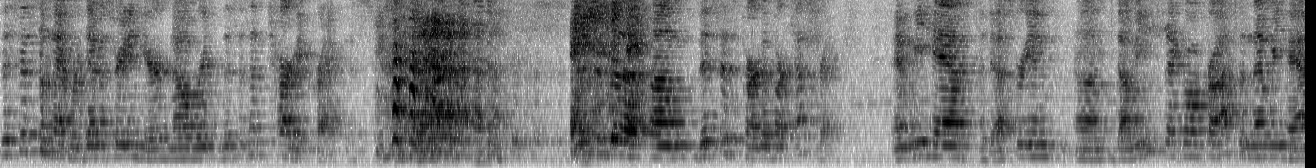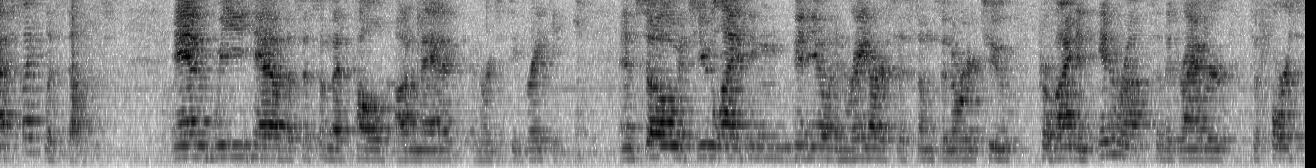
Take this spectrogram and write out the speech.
The system that we're demonstrating here, no, this isn't target practice. This is a, um, this is part of our test track. And we have pedestrian, um, dummies that go across, and then we have cyclist dummies. And we have a system that's called automatic emergency braking. And so it's utilizing video and radar systems in order to provide an interrupt to the driver to force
